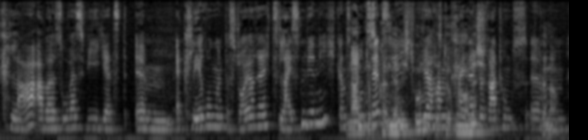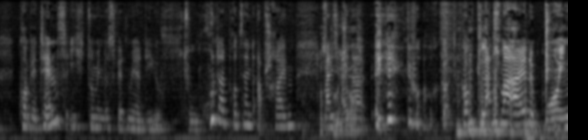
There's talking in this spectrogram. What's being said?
Klar, aber sowas wie jetzt ähm, Erklärungen des Steuerrechts leisten wir nicht, ganz Nein, grundsätzlich. das können wir nicht tun. Wir das haben keine Beratungskompetenz. Ähm, genau. Ich zumindest werde mir die zu 100 Prozent abschreiben. Das Manch ich einer, du, oh Gott, komm, klatsch mal eine, boing.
